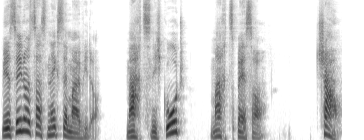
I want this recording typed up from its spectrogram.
Wir sehen uns das nächste Mal wieder. Macht's nicht gut, macht's besser. Ciao.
